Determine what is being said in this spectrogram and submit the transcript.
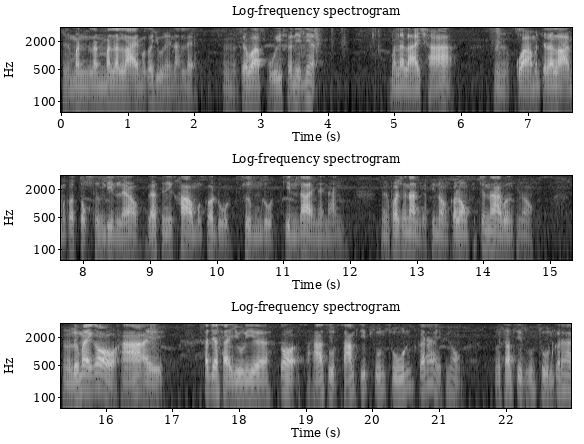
เออมันมันละลายมันก็อยู่ในนั้นแหละเออแต่ว่าปุ๋ยชนิดเนี้ยมันละลายช้าเออกว่ามันจะละลายมันก็ตกถึงดินแล้ว แล้วทีนี้ข้าวมันก็ดูดซึมดูดกินได้ในนั้น เออเพราะฉะนั้นกับพี่น้องก็ลองพิจารณาเบิ่งพี่น้องหรือไม่ก็หาไอ้ถ้าจะใส่ยูเรียก็หาสูตรสามสิบศูนย์ศูนย์ก็ได้พี่น้องหรือสามสิบศูนย์ศูนย์ก็ได้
